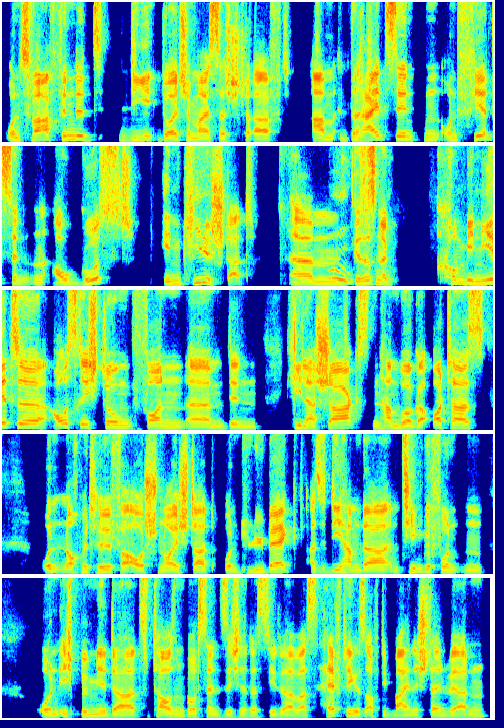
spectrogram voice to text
Und zwar findet die deutsche Meisterschaft am 13. und 14. August in Kiel statt. Ähm, Das ist eine kombinierte Ausrichtung von ähm, den Kieler Sharks, den Hamburger Otters und noch mit Hilfe aus Neustadt und Lübeck. Also die haben da ein Team gefunden und ich bin mir da zu 1000 Prozent sicher, dass die da was Heftiges auf die Beine stellen werden.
